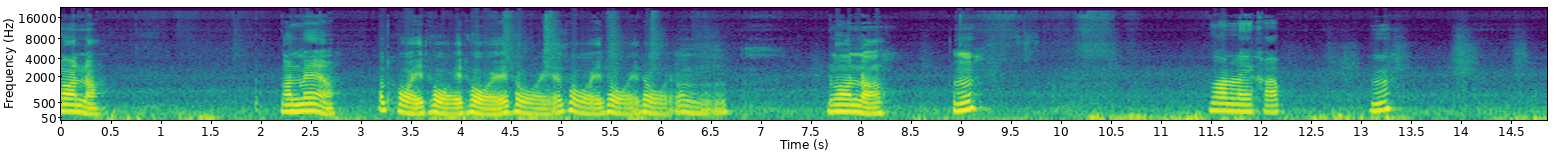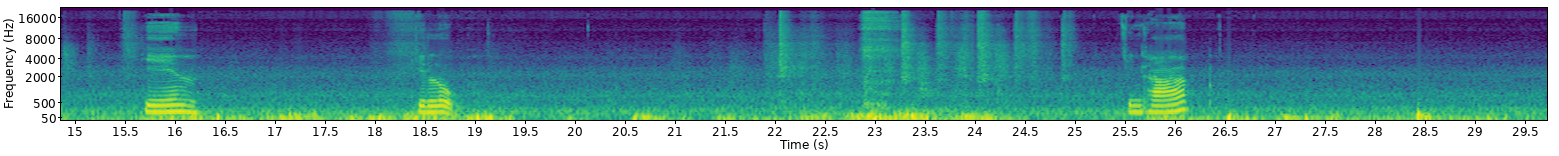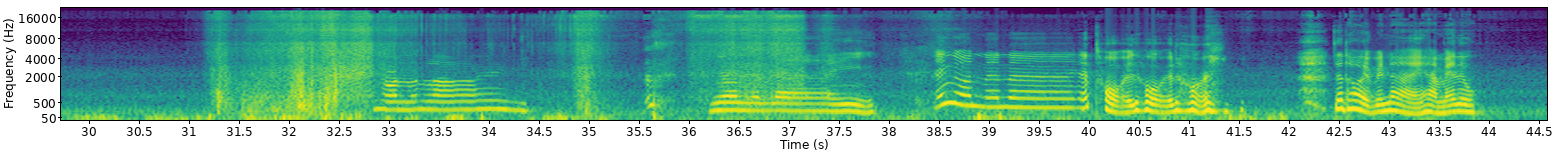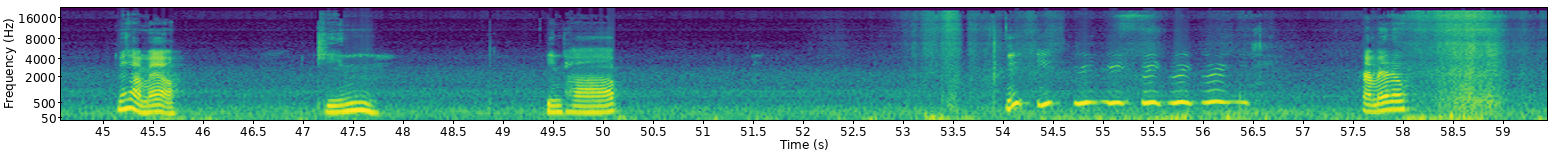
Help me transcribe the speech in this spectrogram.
งอนเหรองอนแม่เหรอก็ถอยถอยถอยถอยถอยถอยถอยอืมงอนเหรอหืมงอนอะไรครับหืมกิน กินลูกกินครับ งอนอะไร งอนอะไรไอ้งอนอะไรอะถอยถอยถอย จะถอยไปไหน หาแม่เร็ว ไม่หาแม่เหรอกิน กินครับอิอิอิอิอิอิอิหาแม่เร็ว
